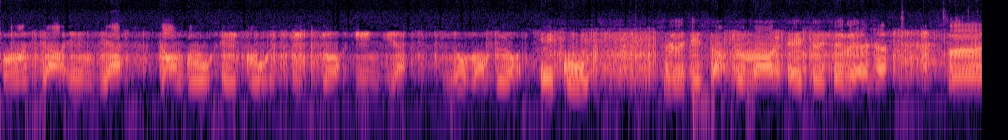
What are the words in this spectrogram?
Oscar, India, Tango, Echo, Victor, India, November, Echo. Le département est 7. Euh,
